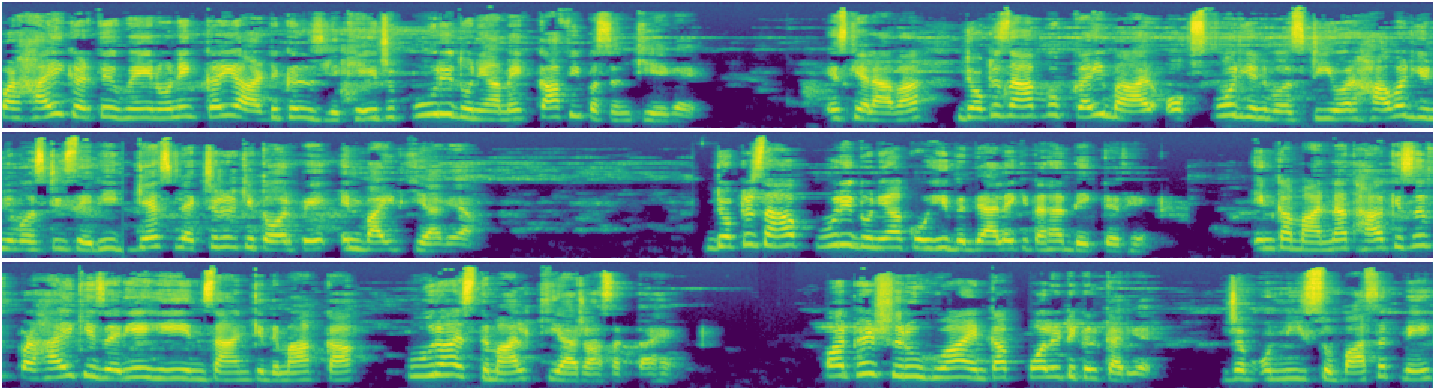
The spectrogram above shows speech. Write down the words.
पढ़ाई करते हुए इन्होंने कई आर्टिकल्स लिखे जो पूरी दुनिया में काफ़ी पसंद किए गए। इसके अलावा, डॉक्टर साहब को कई बार ऑक्सफोर्ड यूनिवर्सिटी और हार्वर्ड यूनिवर्सिटी से भी गेस्ट लेक्चरर के तौर पे इनवाइट किया गया। डॉक्टर साहब पूरी दुनिया को ही विद्यालय की तरह देखते थे। इनका मानना था कि सिर्फ़ पढ़ाई के ज़रिए ही इंसान के दिमाग का पूरा इस्तेमाल किया जा सकता है। और फिर शुरू हुआ इनका पॉलिटिकल करियर जब उन्नीस सौ बासठ में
